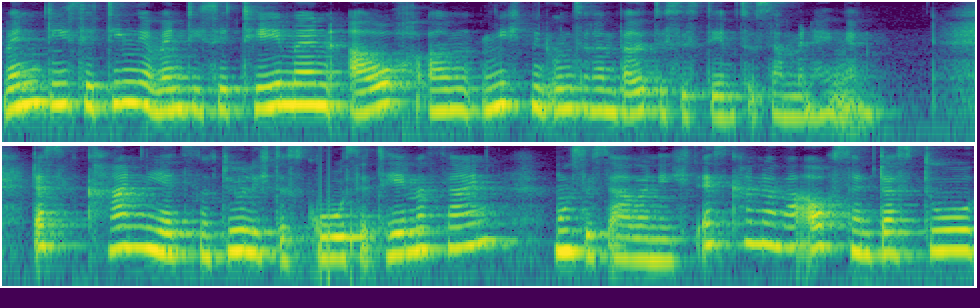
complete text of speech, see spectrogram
wenn diese Dinge, wenn diese Themen auch ähm, nicht mit unserem Wertesystem zusammenhängen. Das kann jetzt natürlich das große Thema sein, muss es aber nicht. Es kann aber auch sein, dass du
